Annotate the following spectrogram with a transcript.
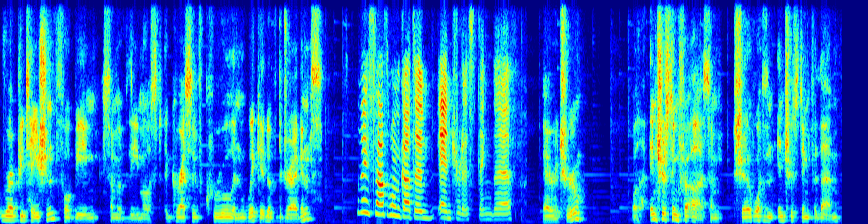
reputation for being some of the most aggressive, cruel, and wicked of the dragons. At least that one got an interesting death. Very true. Well, interesting for us. I'm sure it wasn't interesting for them.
